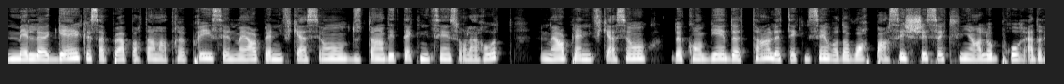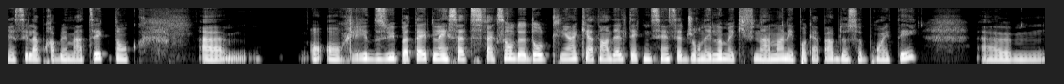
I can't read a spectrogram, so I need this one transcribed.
Mais le gain que ça peut apporter à l'entreprise, c'est une meilleure planification du temps des techniciens sur la route, une meilleure planification de combien de temps le technicien va devoir passer chez ce client-là pour adresser la problématique. Donc, euh, on, réduit peut-être l'insatisfaction de d'autres clients qui attendaient le technicien cette journée-là, mais qui finalement n'est pas capable de se pointer. Euh,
